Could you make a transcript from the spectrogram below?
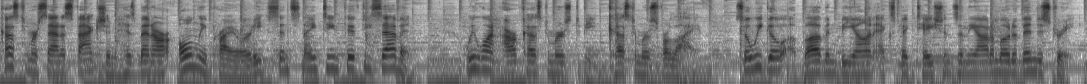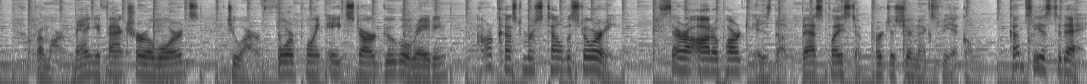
customer satisfaction has been our only priority since 1957. We want our customers to be customers for life, so we go above and beyond expectations in the automotive industry. From our manufacturer awards to our 4.8 star Google rating, our customers tell the story. Serra Auto Park is the best place to purchase your next vehicle. Come see us today.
